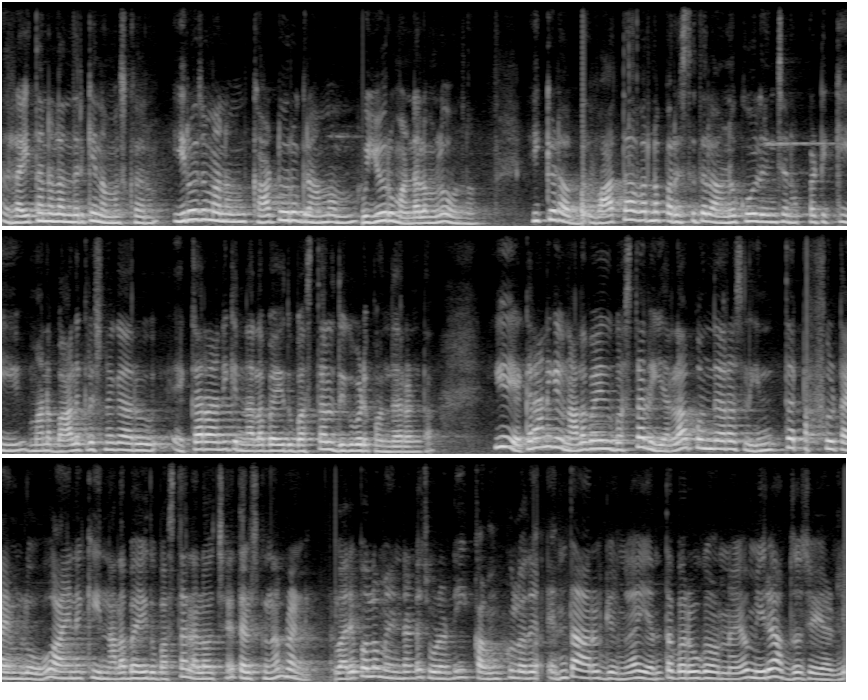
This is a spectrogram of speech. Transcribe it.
రైతన్నలందరికీ నమస్కారం. ఈరోజు మనం కాటూరు గ్రామం ఉయ్యూరు మండలంలో ఉన్నాం. ఇక్కడ వాతావరణ పరిస్థితులు అనుకూలించినప్పటికీ మన బాలకృష్ణ గారు ఎకరానికి నలభై ఐదు బస్తాలు దిగుబడి పొందారంట. ఈ ఎకరానికి నలభై ఐదు బస్తాలు ఎలా పొందారు? అసలు ఇంత టఫ్ టైంలో ఆయనకి నలభై ఐదు బస్తాలు ఎలా వచ్చాయో తెలుసుకుందాం రండి. వరి పొలం ఏంటంటే చూడండి కంకులు ఎంత ఆరోగ్యంగా ఎంత బరువుగా ఉన్నాయో మీరే అబ్జర్వ్ చేయండి.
